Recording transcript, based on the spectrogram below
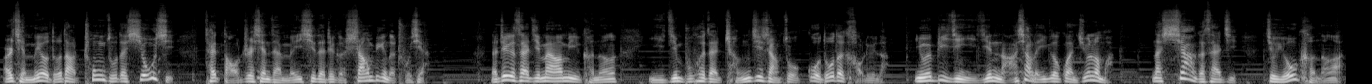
而且没有得到充足的休息，才导致现在梅西的这个伤病的出现。那这个赛季迈阿密可能已经不会在成绩上做过多的考虑了，因为毕竟已经拿下了一个冠军了嘛。那下个赛季就有可能啊，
